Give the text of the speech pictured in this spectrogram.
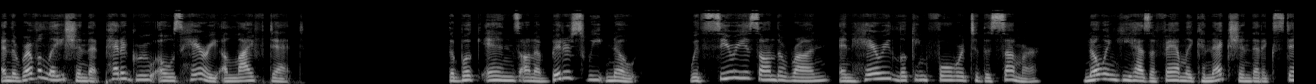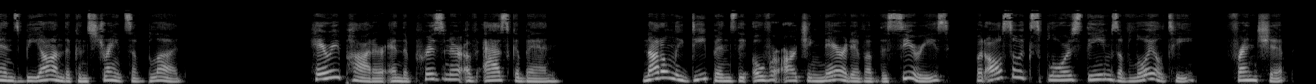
and the revelation that Pettigrew owes Harry a life debt. The book ends on a bittersweet note, with Sirius on the run and Harry looking forward to the summer, knowing he has a family connection that extends beyond the constraints of blood. Harry Potter and the Prisoner of Azkaban not only deepens the overarching narrative of the series, but also explores themes of loyalty, friendship,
